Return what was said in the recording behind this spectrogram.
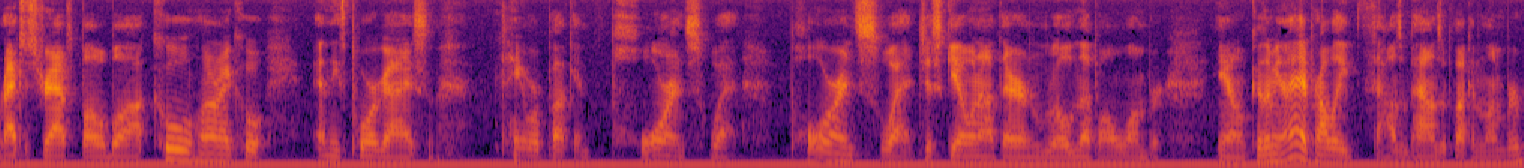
ratchet straps, blah blah blah. Cool, all right, cool. And these poor guys, they were fucking pouring sweat, pouring sweat, just going out there and rolling up all lumber you know, because I mean, I had probably thousand pounds of fucking lumber.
